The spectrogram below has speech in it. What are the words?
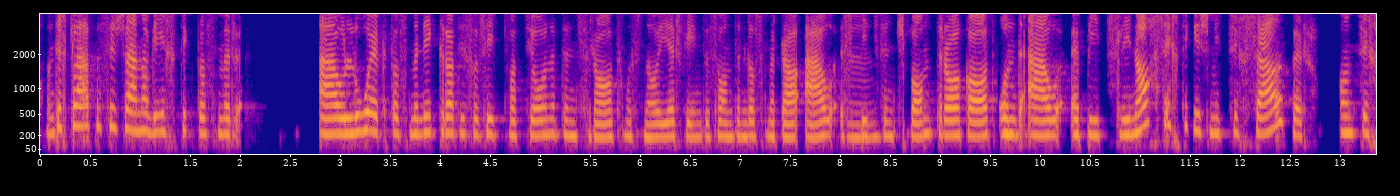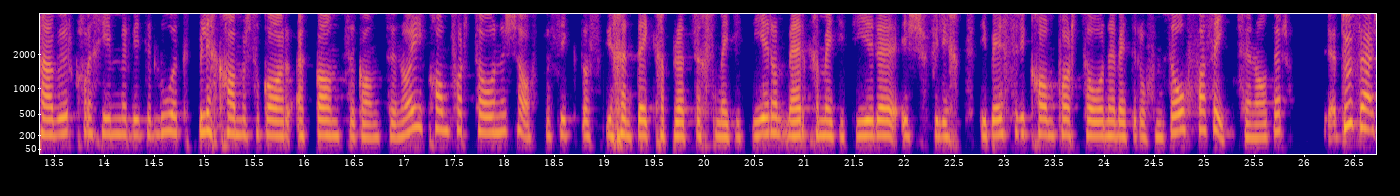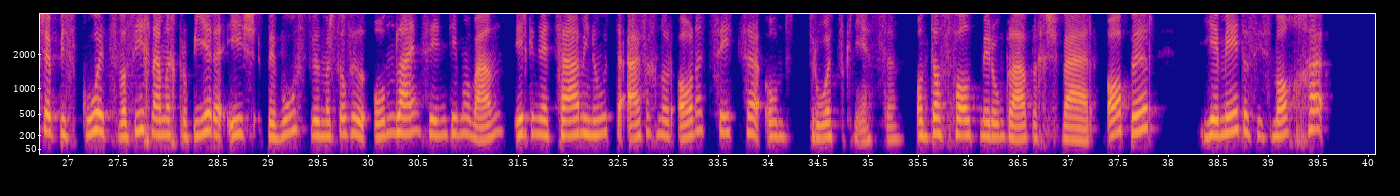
Und ich glaube, es ist auch noch wichtig, dass man auch schaut, dass man nicht gerade in so Situationen das Rad muss neu erfinden, sondern dass man da auch ein mm. bisschen entspannt dran geht und auch ein bisschen nachsichtig ist mit sich selber und sich auch wirklich immer wieder schaut. Vielleicht kann man sogar eine ganz, ganz neue Komfortzone schaffen. Sei das, ich entdecke plötzlich das Meditieren und merke, Meditieren ist vielleicht die bessere Komfortzone, wieder auf dem Sofa sitzen, oder? Ja, du sagst etwas Gutes. Was ich nämlich probiere, ist bewusst, weil wir so viel online sind im Moment, irgendwie zehn Minuten einfach nur anzusitzen und die Ruhe zu genießen. Und das fällt mir unglaublich schwer. Aber je mehr dass ich es mache,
